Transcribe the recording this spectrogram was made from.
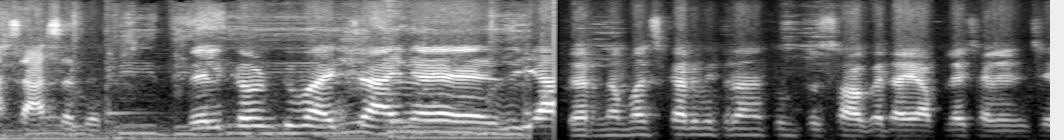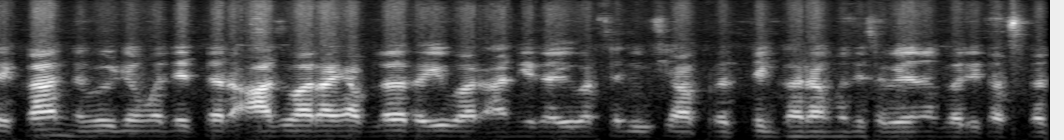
असं असं कर. वेलकम टू माय चॅनल तर नमस्कार मित्रांनो तुमचं स्वागत आहे आपल्या चॅनलच्या एका नवीन व्हिडिओमध्ये. तर आज वार आहे आपला रविवार आणि रविवारच्या दिवशी प्रत्येक घरामध्ये सगळेजण घरीच असतात.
